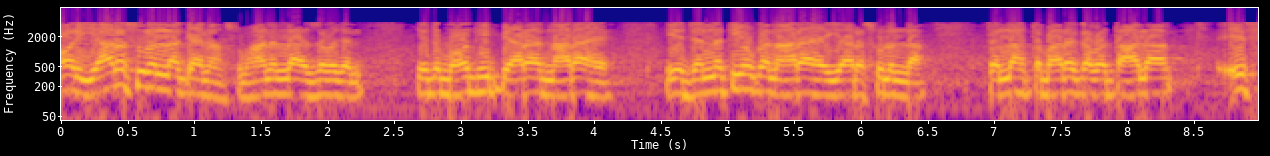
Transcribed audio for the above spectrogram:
اور یا رسول اللہ کہنا، سبحان اللہ عز و جل یہ تو بہت ہی پیارا نعرہ ہے۔ یہ جنتیوں کا نعرہ ہے، یا رسول اللہ۔ تو اللہ تبارک و تعالی اس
